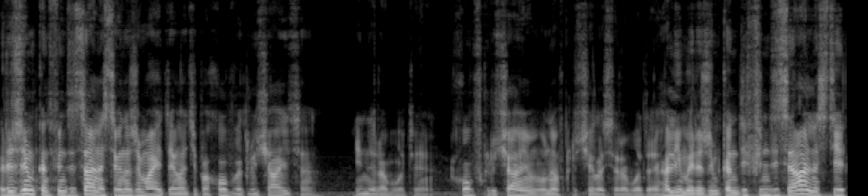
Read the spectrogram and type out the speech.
Режим конфіденціальності ви нажимаєте, і вона типа хоп, виключається і не працює. Хоп, включаємо, вона включилася і працює. Галімий режим конфіденціальності.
